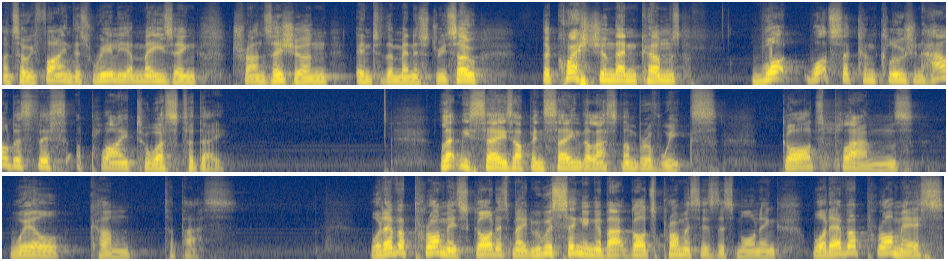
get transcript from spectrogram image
And so we find this really amazing transition into the ministry. So the question then comes what, what's the conclusion? How does this apply to us today? Let me say, as I've been saying the last number of weeks, God's plans will come to pass. Whatever promise God has made, we were singing about God's promises this morning. Whatever promise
